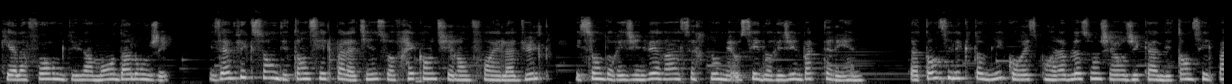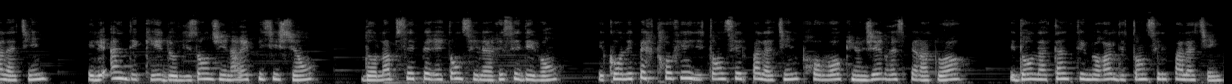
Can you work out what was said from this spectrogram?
qui a la forme d'une amande allongée. Les infections des tonsilles palatines sont fréquentes chez l'enfant et l'adulte et sont d'origine virale surtout mais aussi d'origine bactérienne. La tonsillectomie correspond à l'ablation chirurgicale des tonsilles palatines. Elle est indiquée dans les angines à répétition, dans l'abcès péritonsillaire récidivant et quand l'hypertrophie des tonsilles palatines provoque une gêne respiratoire et dans l'atteinte tumorale des tonsilles palatines.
